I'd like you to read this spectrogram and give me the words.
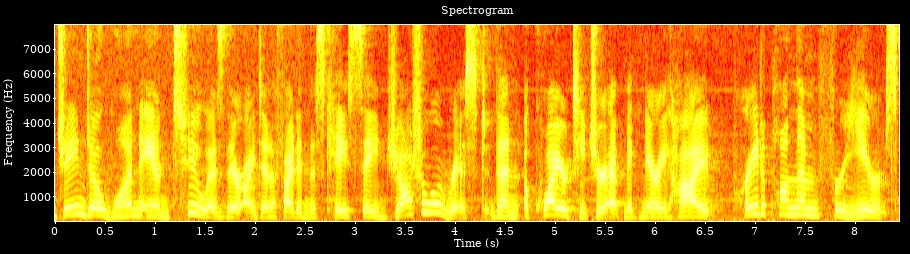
Jane Doe 1 and 2, as they're identified in this case, say Joshua Rist, then a choir teacher at McNary High, preyed upon them for years.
